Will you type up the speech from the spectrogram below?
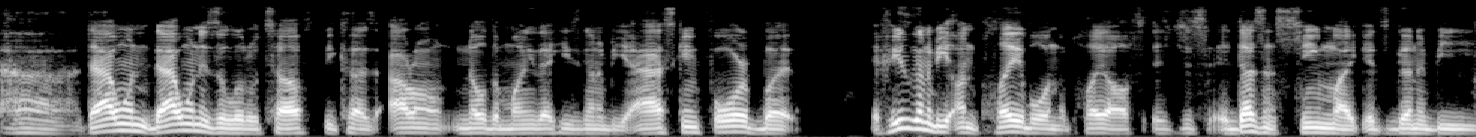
uh, that one that one is a little tough because I don't know the money that he's going to be asking for. But if he's going to be unplayable in the playoffs, it's just it doesn't seem like it's going to be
